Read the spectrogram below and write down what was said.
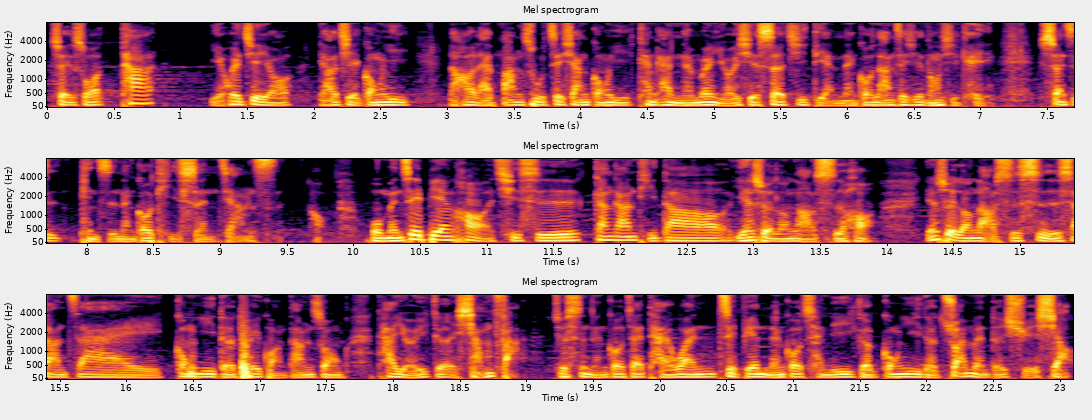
所以说他也会借由了解工艺，然后来帮助这项工艺，看看能不能有一些设计点，能够让这些东西可以算是品质能够提升这样子。好，我们这边哈，其实刚刚提到严水龙老师哈，严水龙老师事实上在公益的推广当中，他有一个想法，就是能够在台湾这边能够成立一个公益的专门的学校。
